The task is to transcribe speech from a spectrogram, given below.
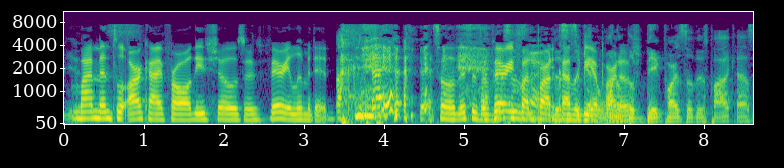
Yeah, My it's- mental archive for all these shows is very limited. So this is a very this is- fun This podcast is to be a again part one of, of. the big parts of this podcast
